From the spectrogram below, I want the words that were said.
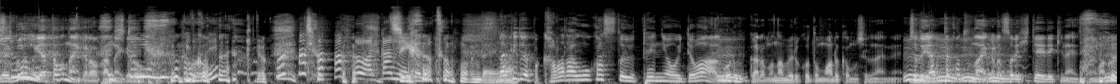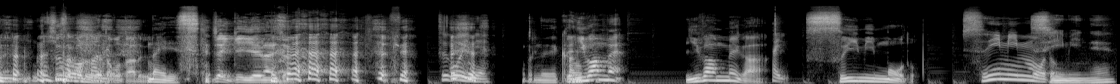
いや、ゴルフやったことないからわかんないけど人に。よるのかもね。けど、ちょっわかんとないけど違う。と思うんだ。だけどやっぱ体を動かすという点においては、うんゴルフから学べることもあるかもしれないね。うんちょっとやったことないからそれ否定できないですね、まだね。うんスーさんゴルフやったことあるないです。じゃあ言えないじゃん。すごいね。ねで、2番目。2番目がはい、睡眠モード。睡眠モー睡眠ね。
